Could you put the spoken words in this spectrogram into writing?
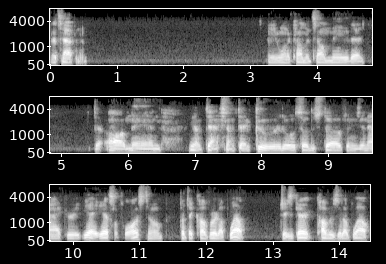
That's happening. And you want to come and tell me that, that oh man, you know, Dak's not that good, all this other stuff, and he's inaccurate. Yeah, he has some flaws to him, but they cover it up well. Jason Garrett covers it up well,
